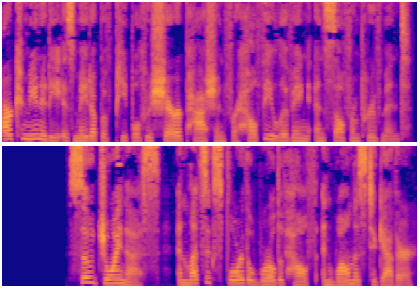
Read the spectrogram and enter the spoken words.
Our community is made up of people who share a passion for healthy living and self-improvement. So join us, and let's explore the world of health and wellness together.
